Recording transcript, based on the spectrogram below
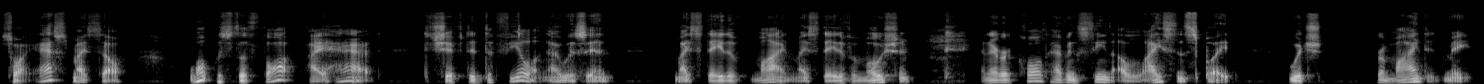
So I asked myself, what was the thought I had that shifted the feeling I was in, my state of mind, my state of emotion? And I recalled having seen a license plate which reminded me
